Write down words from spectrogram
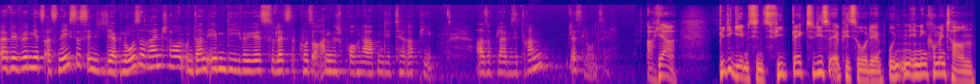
Äh, Wir würden jetzt als nächstes in die Diagnose reinschauen und dann eben die, wie wir jetzt zuletzt kurz auch angesprochen haben, die Therapie. Also bleiben Sie dran, es lohnt sich. Ach ja, bitte geben Sie uns Feedback zu dieser Episode unten in den Kommentaren.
